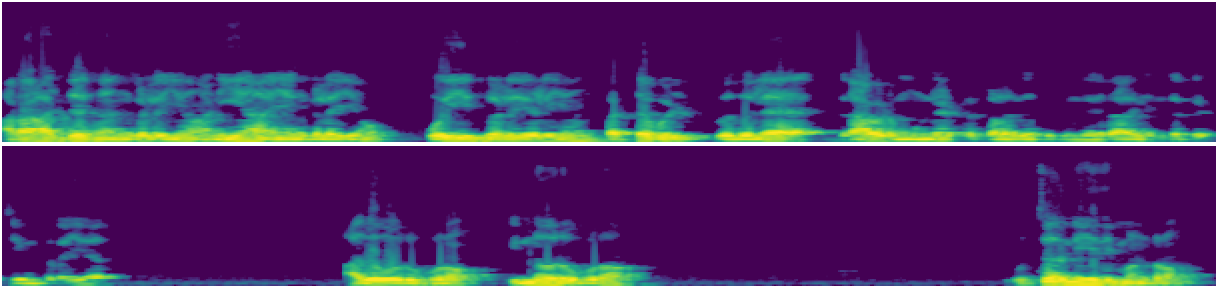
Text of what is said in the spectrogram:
அராஜகங்களையும் அநியாயங்களையும் பொய்களையும் கட்டவிழ்ப்பதில் திராவிட முன்னேற்ற கழகத்துக்கு நேராக எந்த கட்சியும் கிடையாது. அது ஒரு புறம். இன்னொரு புறம் உச்ச நீதிமன்றம்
